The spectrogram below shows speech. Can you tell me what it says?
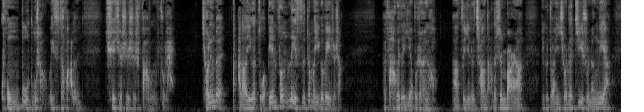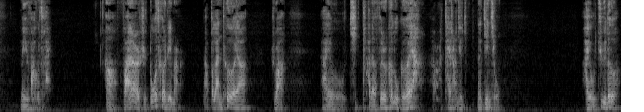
恐怖主场威斯特法伦，确确实实是发挥不出来。乔林顿打到一个左边锋类似这么一个位置上，发挥的也不是很好啊，自己的强大的身板啊，这个转移球的技术能力啊，没有发挥出来，啊，反而是多特这面啊，布兰特呀，是吧？还有其他的菲尔克鲁格呀，啊，开场就能进球。还有聚勒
